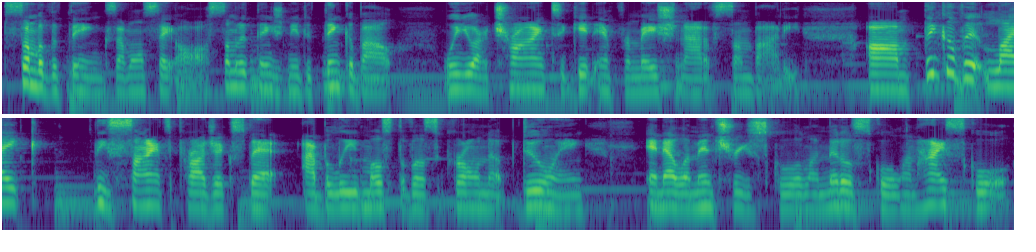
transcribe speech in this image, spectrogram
some of the things, I won't say all, some of the things you need to think about when you are trying to get information out of somebody. Um, think of it like these science projects that I believe most of us grown up doing in elementary school and middle school and high school.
